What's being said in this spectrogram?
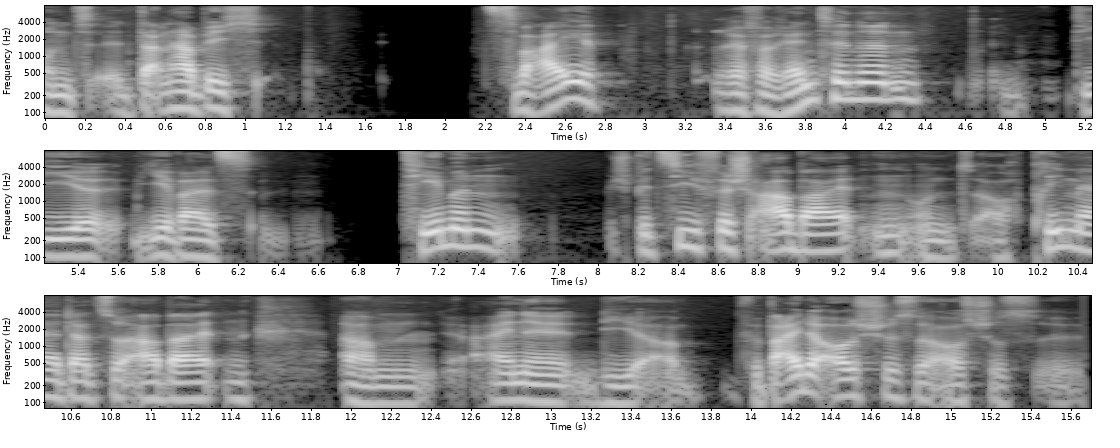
Und äh, dann habe ich zwei Referentinnen, die jeweils themenspezifisch arbeiten und auch primär dazu arbeiten. Ähm, eine, die für beide Ausschüsse, Ausschuss äh,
